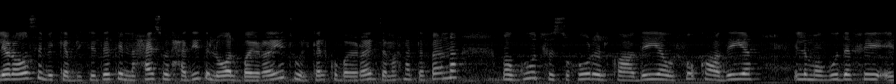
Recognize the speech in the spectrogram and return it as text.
اللي هي رواسب الكبريتيدات النحاس والحديد اللي هو ال pyrite وال chalcopyrite زي ما إحنا اتفقنا موجود في الصخور القاعدية والفوق قاعدية اللي موجودة في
